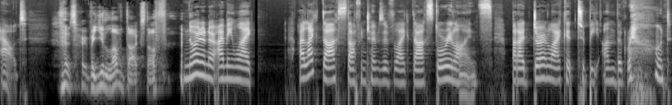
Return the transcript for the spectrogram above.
out. Sorry, but you love dark stuff. No, no, no. I mean like I like dark stuff in terms of like dark storylines, but I don't like it to be underground.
